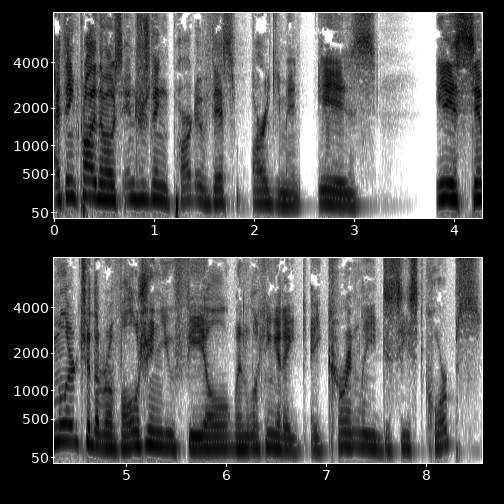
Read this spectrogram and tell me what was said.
I think probably the most interesting part of this argument is it is similar to the revulsion you feel when looking at a, a currently deceased corpse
